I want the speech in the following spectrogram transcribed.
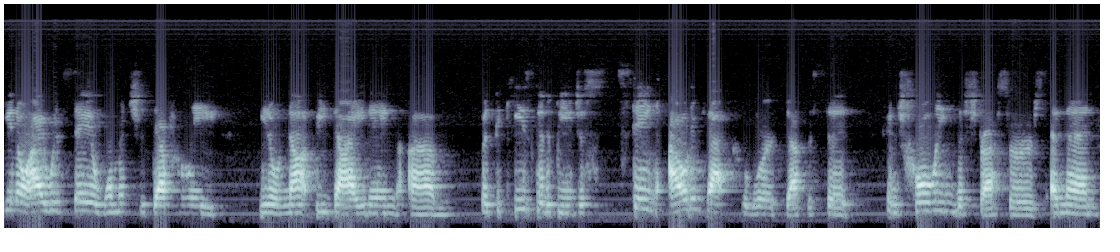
You know, I would say a woman should definitely, you know, not be dieting. Um, but the key is going to be just staying out of that caloric deficit, controlling the stressors, and then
